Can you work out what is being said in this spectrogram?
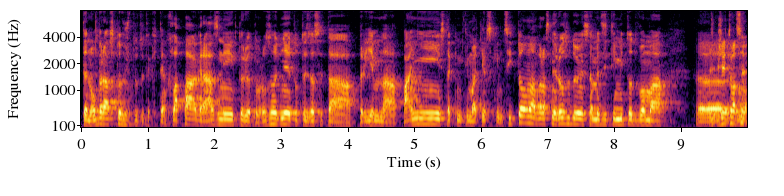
ten obraz toho, že toto je taký ten chlapák rázny, ktorý o tom rozhodne, toto je zase tá príjemná pani s takým tým materským citom a vlastne rozhoduje sa medzi týmito dvoma že, že je to vlastne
